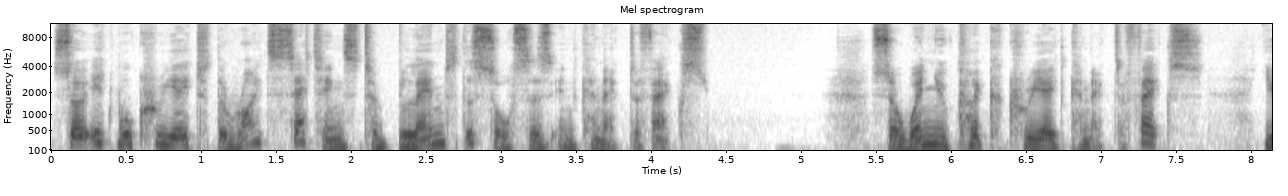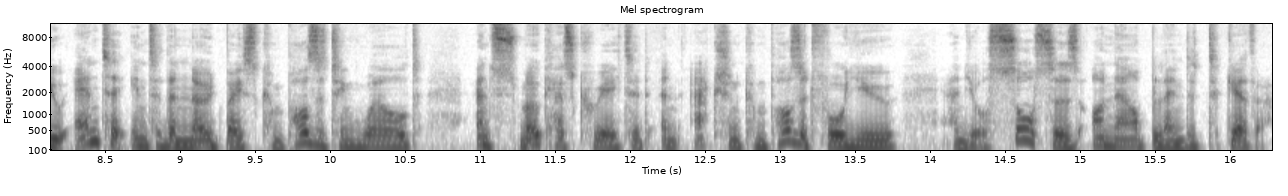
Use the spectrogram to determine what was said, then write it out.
so it will create the right settings to blend the sources in ConnectFX. So when you click Create ConnectFX, you enter into the node-based compositing world and Smoke has created an action composite for you and your sources are now blended together.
